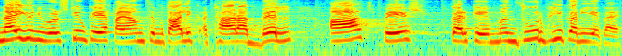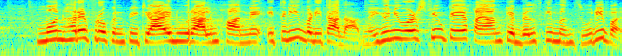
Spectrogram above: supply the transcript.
नई यूनिवर्सिटियों के क्याम से मुतक 18 बिल आज पेश करके मंजूर भी कर लिए गए। मुनहरफ रुकन आई नूर आलम खान ने इतनी बड़ी तादाद में यूनिवर्सिटियों के क्याम के बिल्स की मंजूरी पर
